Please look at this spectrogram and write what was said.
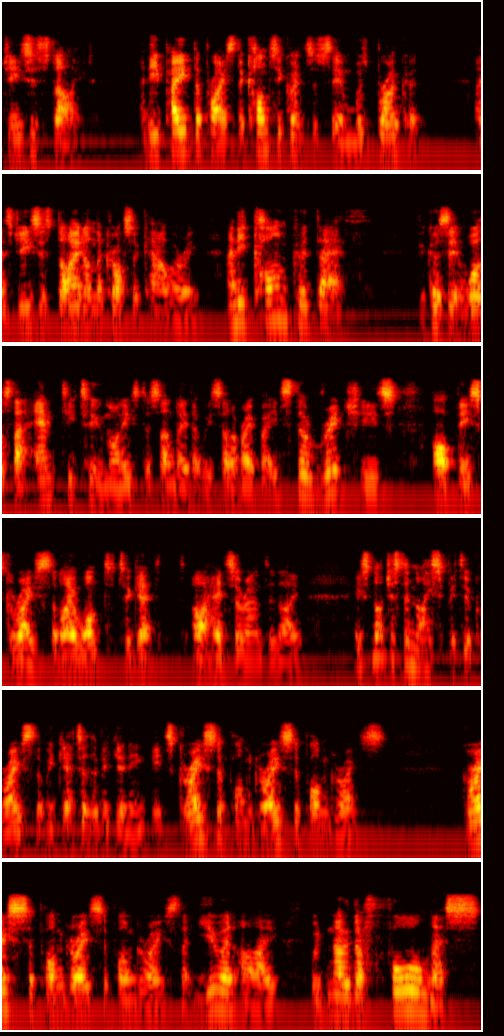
Jesus died and he paid the price. The consequence of sin was broken as Jesus died on the cross at Calvary and he conquered death because it was that empty tomb on Easter Sunday that we celebrate. But it's the riches of this grace that I want to get our heads around today. It's not just a nice bit of grace that we get at the beginning, it's grace upon grace upon grace grace upon grace upon grace, that you and I would know the fullness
